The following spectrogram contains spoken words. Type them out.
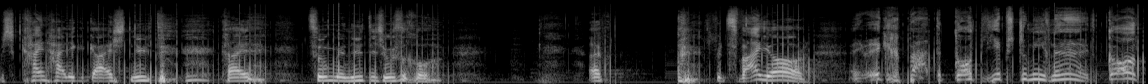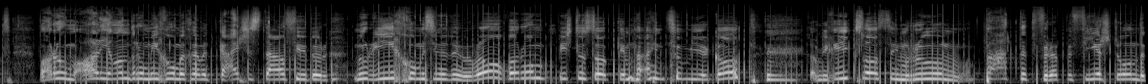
es ist kein Heiliger Geist, nichts. Keine Zunge, nichts ist rausgekommen. Einfach für zwei Jahre. Ich wirklich beten, Gott, liebst du mich nicht? Gott, warum alle anderen um mich herum kommen die Geistestaufe über, nur ich komme sie nicht über. Warum bist du so gemein zu mir, Gott? Ich habe mich eingeschlossen im Raum, betet für etwa vier Stunden.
